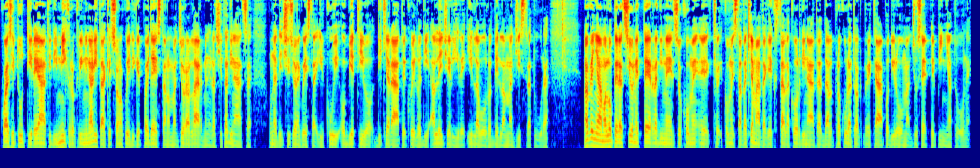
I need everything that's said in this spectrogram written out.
quasi tutti i reati di microcriminalità che sono quelli che poi destano maggior allarme nella cittadinanza. Una decisione questa il cui obiettivo dichiarato è quello di alleggerire il lavoro della magistratura. Ma veniamo all'operazione Terra di Mezzo, come, eh, come è stata chiamata, che è stata coordinata dal procuratore capo di Roma Giuseppe Pignatone.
